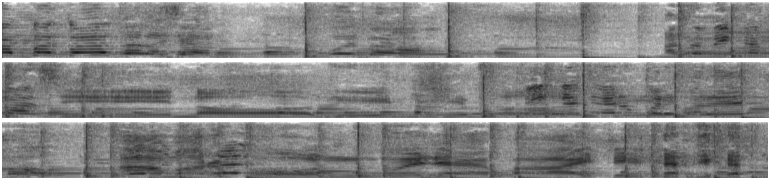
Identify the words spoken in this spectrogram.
একবার ফেলাইছেন। করে হ্যাঁ। আমার ফোন রে পাইতে গেল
